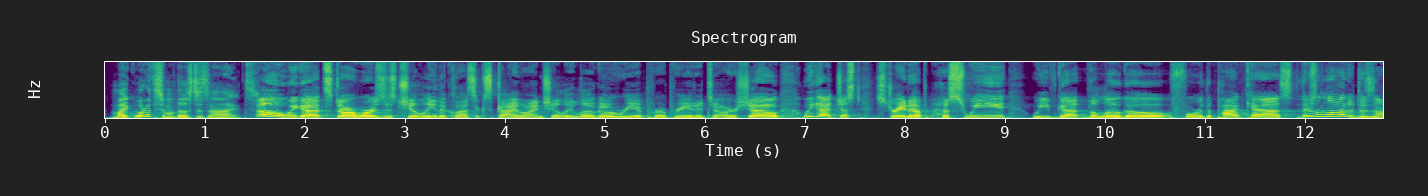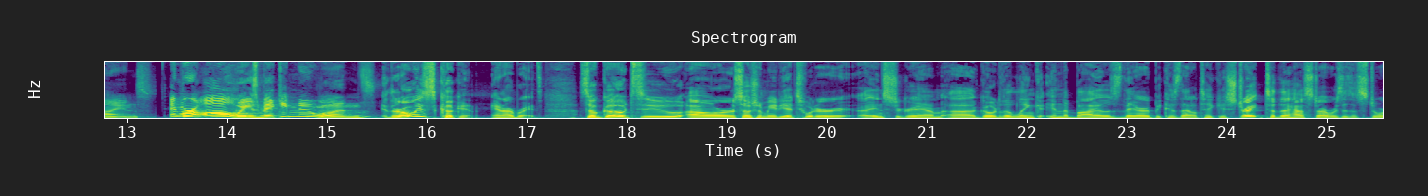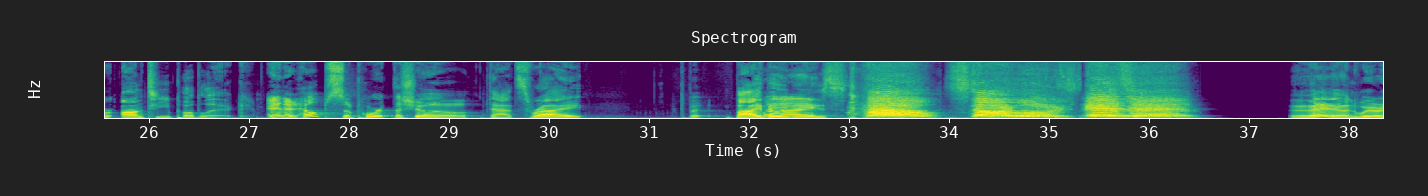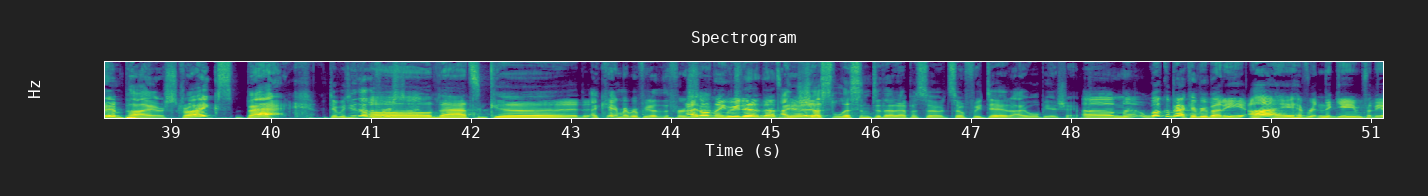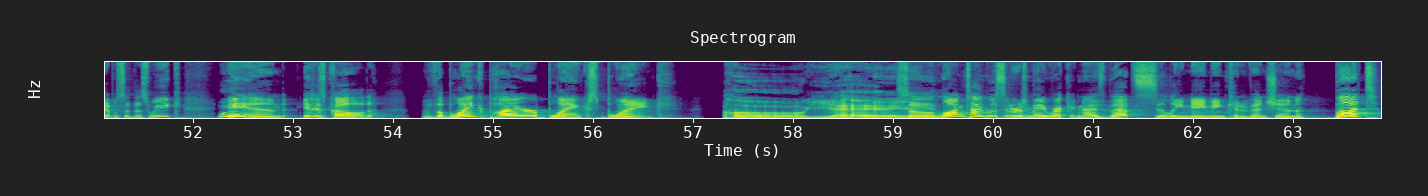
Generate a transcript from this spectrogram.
Mike, what are some of those designs? Oh, we got Star Wars' chili, the classic Skyline chili logo, reappropriated to our show. We got just straight up Hasui. We've got the logo for the podcast. There's a lot of designs. And we're always making new ones. they're always cooking in our brains. So go to our social media, Twitter, uh, Instagram. Uh, go to the link in the bios there because that'll take you straight to the House Star Wars is a store on TeePublic. And it helps support the show. That's right. But Bye, Bye. babies. Star Wars is it? And we're Empire Strikes Back. Did we do that the first oh, that's good. I can't remember if we did it the first I don't think we did. That's good. I good. just listened to that episode, so if we did, I will be ashamed. Um, welcome back, everybody. I have written the game for the episode this week, Woo. and it is called "The Blank Pyre Blanks Blank." oh, yay. So, longtime listeners may recognize that silly naming convention, but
